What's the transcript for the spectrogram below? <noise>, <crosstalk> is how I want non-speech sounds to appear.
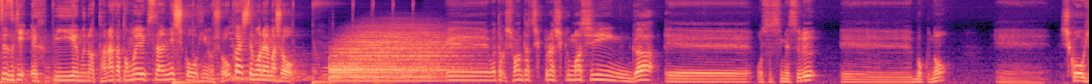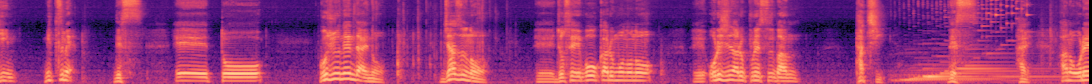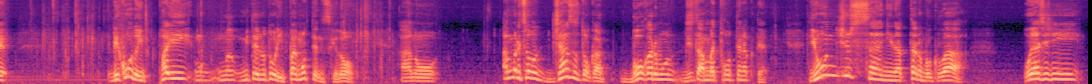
続き FPM の田中智之さんに試行品を紹介してもらいましょうえー私ファンタスティックプラスチックマシーンが、えーおすすめする、えー僕の、えー、嗜好品3つ目です。えーっと50年代のジャズの、えー女性ボーカルものの、えーオリジナルプレス版たちです。はい、あの俺レコードいっぱい、ま、見ての通りいっぱい持ってるんですけどあのあんまりそのジャズとかボーカルも実はあんまり通ってなくて40歳になったら僕は親父に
